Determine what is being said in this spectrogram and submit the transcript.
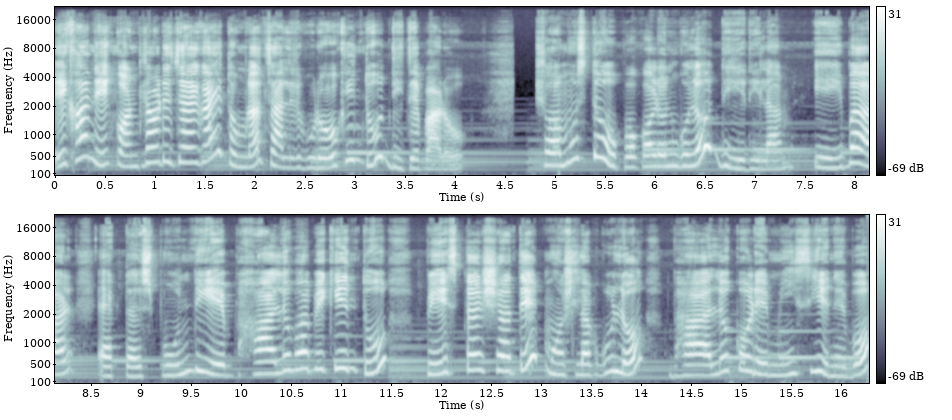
এখানে কর্নফ্লাওয়ারের জায়গায় তোমরা চালের গুঁড়োও কিন্তু দিতে পারো। সমস্ত উপকরণগুলো দিয়ে দিলাম। এইবার একটা স্পুন দিয়ে ভালোভাবে কিন্তু পেস্টটার সাথে মশলাগুলো ভালো করে মিশিয়ে নেব।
